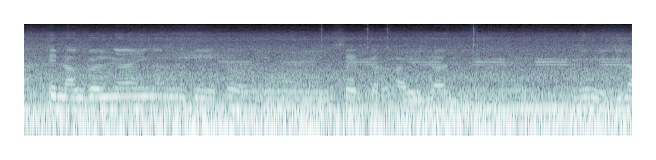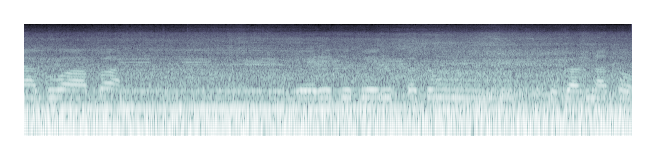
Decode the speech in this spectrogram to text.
At tinanggal niya yung ano dito, yung center island. Yung may ginagawa pa. I-redevelop pa tong lugar na to.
